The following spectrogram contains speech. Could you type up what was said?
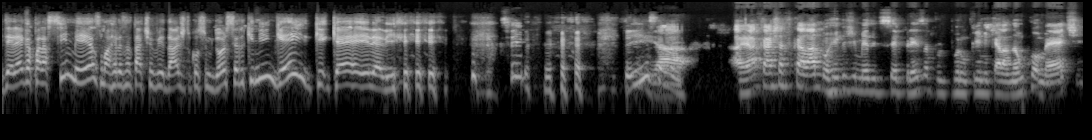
delega para si mesmo a representatividade do consumidor, sendo que ninguém que, quer ele ali. Sim. Isso, a, aí a Caixa fica lá morrendo de medo de ser presa por, por um crime que ela não comete,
